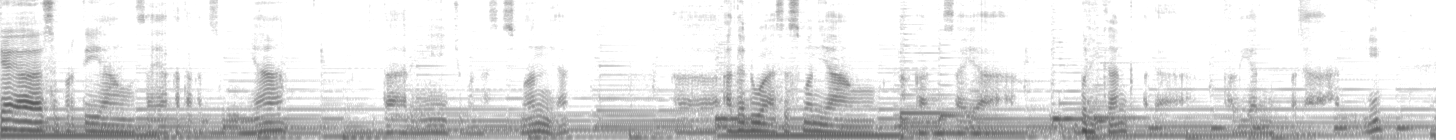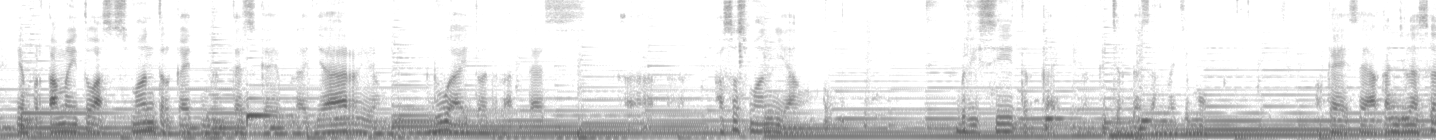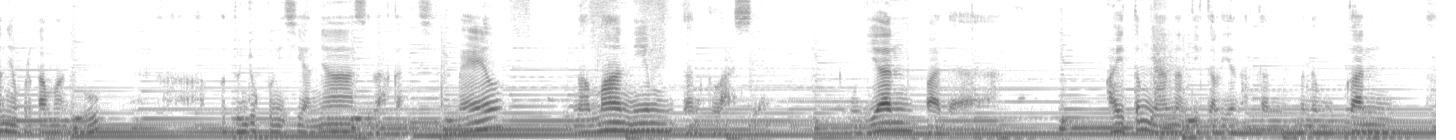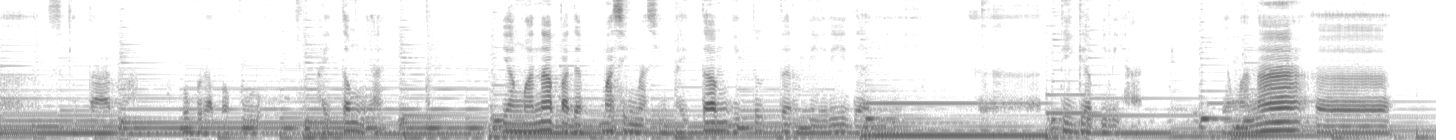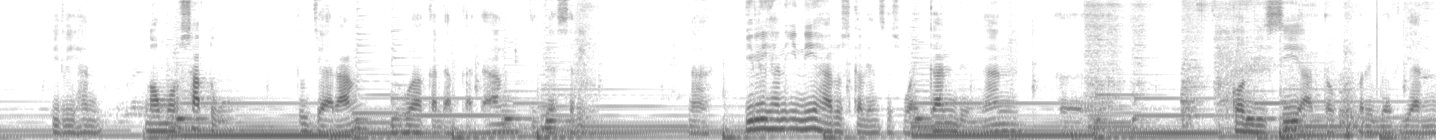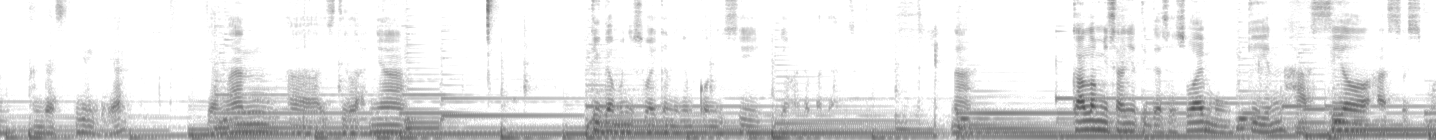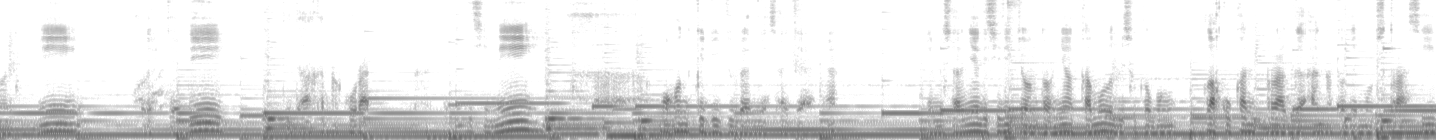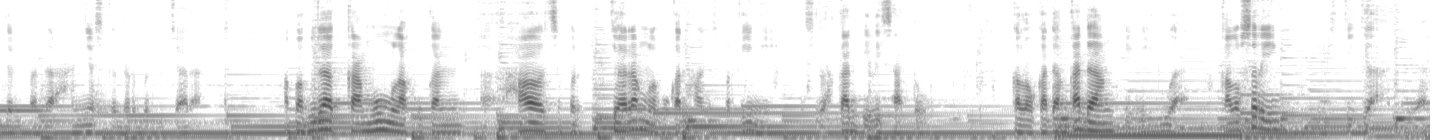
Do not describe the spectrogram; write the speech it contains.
Oke, uh, seperti yang saya katakan sebelumnya, kita hari ini cuma asesmen ya. Uh, ada dua asesmen yang akan saya berikan kepada kalian pada hari ini. Yang pertama itu asesmen terkait dengan tes gaya belajar. Yang kedua itu adalah tes uh, asesmen yang berisi terkait dengan kecerdasan majemuk. Oke, saya akan jelaskan yang pertama dulu. Uh, petunjuk pengisiannya silahkan isi email, nama, NIM, dan kelas ya. Kemudian pada itemnya nanti kalian akan menemukan sekitar beberapa puluh item ya. Yang mana pada masing-masing item itu terdiri dari uh, tiga pilihan. Yang mana uh, pilihan nomor satu itu jarang dua kadang-kadang tiga sering. Nah pilihan ini harus kalian sesuaikan dengan uh, kondisi atau kepribadian anda sendiri ya. Jangan uh, istilahnya tidak menyesuaikan dengan kondisi yang ada pada anda nah kalau misalnya tidak sesuai mungkin hasil asesmen ini boleh jadi tidak akan akurat sini uh, mohon kejujurannya saja ya. Ya misalnya di sini contohnya kamu lebih suka melakukan peragaan atau demonstrasi daripada hanya sekedar berbicara. Apabila kamu melakukan uh, hal seperti jarang melakukan hal seperti ini ya silahkan pilih satu. Kalau kadang-kadang pilih dua. Kalau sering pilih tiga gitu ya.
